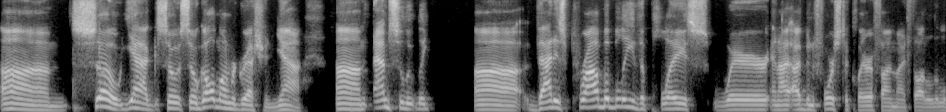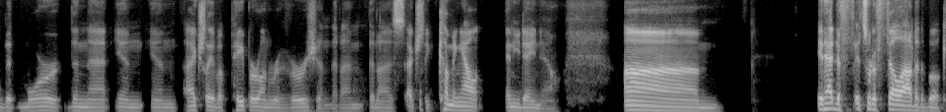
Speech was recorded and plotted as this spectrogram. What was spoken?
Um, so yeah, so so on regression, yeah, um, absolutely. Uh, that is probably the place where, and I, I've been forced to clarify my thought a little bit more than that. In in, I actually have a paper on reversion that I'm that that is actually coming out any day now. Um, it had to, it sort of fell out of the book.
